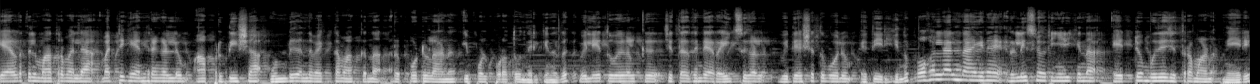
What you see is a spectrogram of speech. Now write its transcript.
കേരളത്തിൽ മാത്രമല്ല മറ്റ് കേന്ദ്രങ്ങളിലും ആ പ്രതീക്ഷ ഉണ്ട് എന്ന് വ്യക്തമാക്കുന്ന റിപ്പോർട്ടുകളാണ് ഇപ്പോൾ പുറത്തു വന്നിരിക്കുന്നത്. വലിയ തുകകൾക്ക് ചിത്രത്തിന്റെ റേറ്റ്സുകൾ വിദേശത്ത് പോലും എത്തിയിരിക്കുന്നു. മോഹൻലാൽ നായകനെ റിലീസിന് ഒരുങ്ങിയിരിക്കുന്ന ഏറ്റവും പുതിയ ചിത്രമാണ് നേര്.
